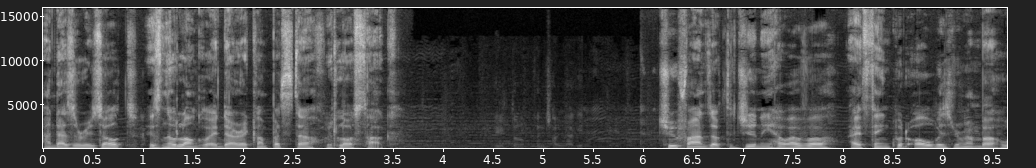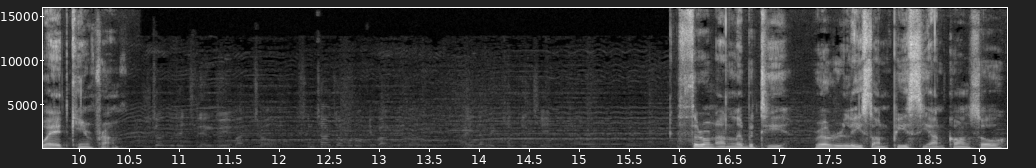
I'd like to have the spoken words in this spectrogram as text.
and as a result, is no longer a direct competitor with Lost Ark. True fans of the journey, however, I think would always remember where it came from. Throne and Liberty will release on PC and console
